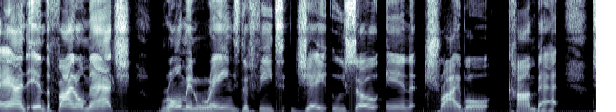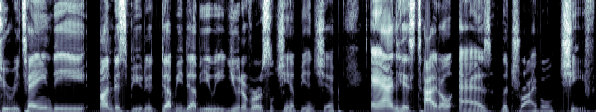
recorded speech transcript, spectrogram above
And in the final match, Roman Reigns defeats Jey Uso in tribal combat to retain the undisputed WWE Universal Championship and his title as the tribal chief.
